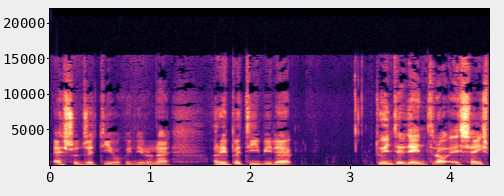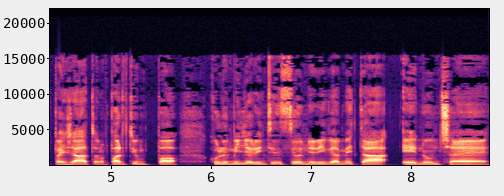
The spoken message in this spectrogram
è soggettivo, quindi non è ripetibile, tu entri dentro e sei spaesato, no? parti un po' con le migliori intenzioni, arrivi a metà e non c'è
